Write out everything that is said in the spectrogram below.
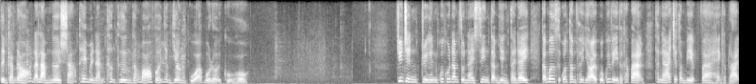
Tình cảm đó đã làm ngời sáng thêm hình ảnh thân thương gắn bó với nhân dân của bộ đội Cụ Hồ. Chương trình truyền hình quân khu 5 tuần này xin tạm dừng tại đây. Cảm ơn sự quan tâm theo dõi của quý vị và các bạn. Thân ái chào tạm biệt và hẹn gặp lại.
